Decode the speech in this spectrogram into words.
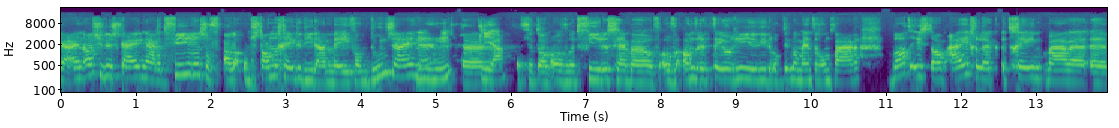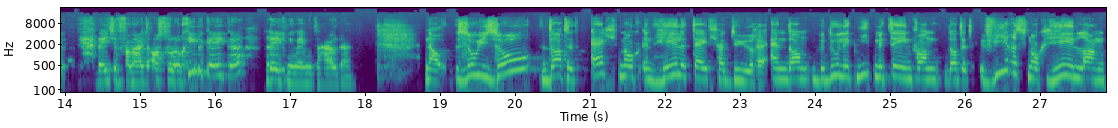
Ja, en als je dus kijkt naar het virus of alle omstandigheden die daarmee van doen zijn, mm dus, uh, ja. of we het dan over het virus hebben of over andere theorieën die er op dit moment rond waren, wat is dan eigenlijk hetgeen waar we, uh, weet je, vanuit de astrologie bekeken, rekening mee moeten houden? Nou, sowieso dat het echt nog een hele tijd gaat duren. En dan bedoel ik niet meteen van dat het virus nog heel lang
